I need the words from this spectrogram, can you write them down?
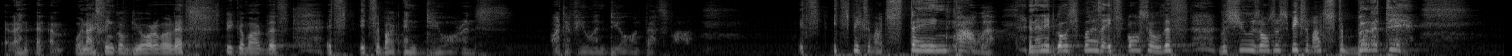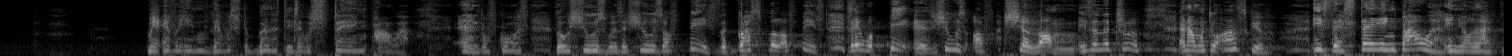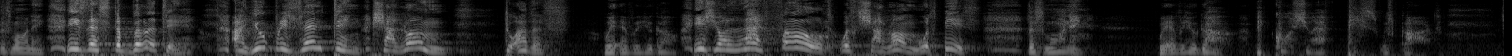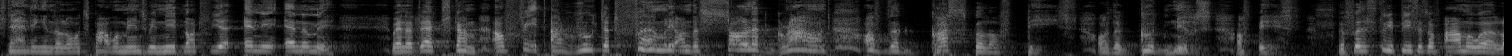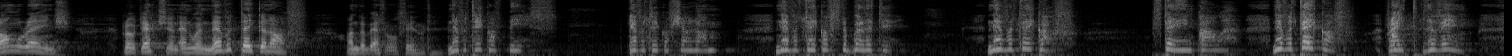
And, and, and, when I think of durable, let's speak about this. It's, it's about endurance. What have you endured thus far? It's, it speaks about staying power. And then it goes further. It's also this, the shoes also speaks about stability. Wherever he moved, there was stability, there was staying power. And of course, those shoes were the shoes of peace, the gospel of peace. They were shoes of shalom. Isn't it true? And I want to ask you, is there staying power in your life this morning? Is there stability? Are you presenting shalom to others wherever you go? Is your life filled with shalom, with peace this morning, wherever you go? Because you have peace with God. Standing in the Lord's power means we need not fear any enemy. When attacks come, our feet are rooted firmly on the solid ground of the gospel of peace or the good news of peace. The first three pieces of armor were long range protection and were never taken off on the battlefield. Never take off peace. Never take off shalom. Never take off stability. Never take off staying power. Never take off right living.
